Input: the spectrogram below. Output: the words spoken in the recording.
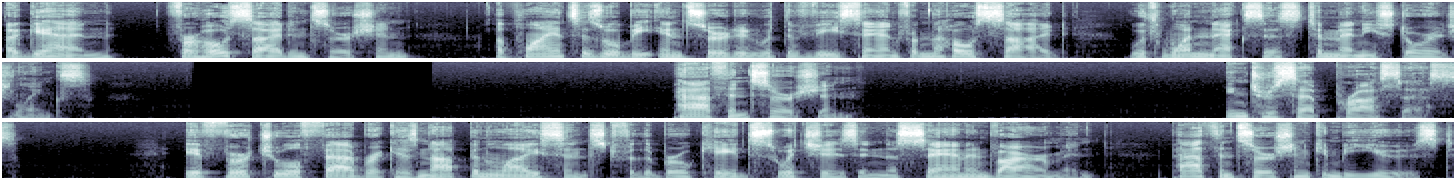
Again, for host side insertion, appliances will be inserted with the vSAN from the host side with one nexus to many storage links. Path insertion intercept process. If Virtual Fabric has not been licensed for the Brocade switches in the SAN environment, path insertion can be used.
